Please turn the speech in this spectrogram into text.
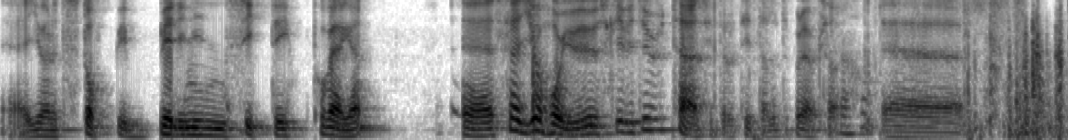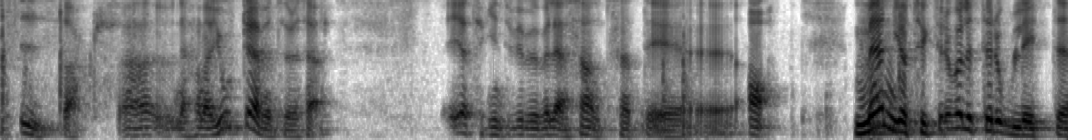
Eh, gör ett stopp i Bedenin City på vägen. Eh, så jag har ju skrivit ut här, sitter och tittar lite på det också. Eh, Isaks, eh, när han har gjort äventyret här. Jag tycker inte vi behöver läsa allt för att det är, ja. Men jag tyckte det var lite roligt, eh,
